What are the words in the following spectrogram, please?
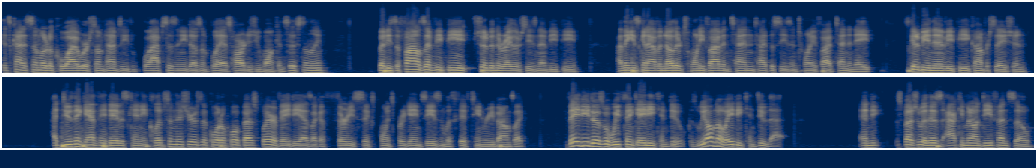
It's kind of similar to Kawhi, where sometimes he lapses and he doesn't play as hard as you want consistently. But he's the Finals MVP. Should have been the regular season MVP. I think he's going to have another 25 and 10 type of season, 25, 10 and 8. He's going to be in the MVP conversation. I do think Anthony Davis can eclipse him this year as the quote unquote best player. If AD has like a 36 points per game season with 15 rebounds, like if AD does what we think AD can do, because we all know AD can do that, and especially with his acumen on defense. So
